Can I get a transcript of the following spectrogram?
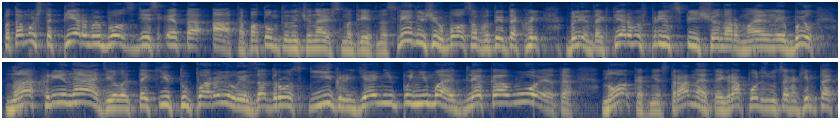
Потому что первый босс здесь это ад, а потом ты начинаешь смотреть на следующих боссов, и ты такой, блин, так первый в принципе еще нормальный был. Нахрена делать такие тупорылые задротские игры, я не понимаю, для кого это? Но, как ни странно, эта игра пользуется каким-то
